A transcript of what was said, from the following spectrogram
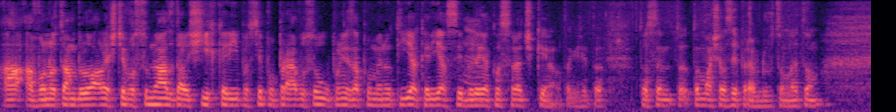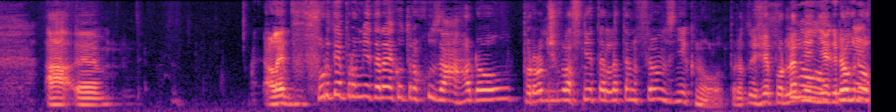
A, a ono tam bylo ale ještě 18 dalších, který prostě po právu jsou úplně zapomenutý a který asi byly hmm. jako sračky, no. Takže to, to, jsem, to, to máš asi pravdu v tomhle tom. A e, ale furt je pro mě teda jako trochu záhadou, proč vlastně tenhle ten film vzniknul. Protože podle no, mě někdo, mě kdo,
